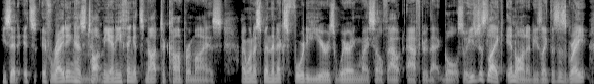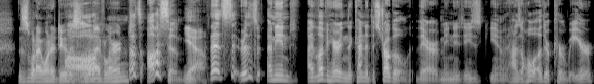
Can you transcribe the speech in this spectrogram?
He said, "It's if writing has taught Mm. me anything, it's not to compromise. I want to spend the next forty years wearing myself out after that goal." So he's just like in on it. He's like, "This is great. This is what I want to do. This is what I've learned." That's awesome. Yeah, That's, that's I mean, I love hearing the kind of the struggle there. I mean, he's you know has a whole other career,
